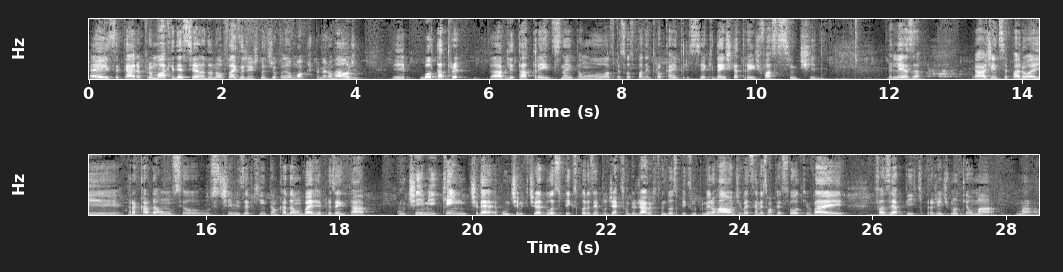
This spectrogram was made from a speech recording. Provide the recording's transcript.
É isso, cara. Pro mock desse ano do NoFlex, a gente decidiu fazer o mock de primeiro round e botar tra- habilitar trades, né? Então as pessoas podem trocar entre si aqui, desde que a trade faça sentido. Beleza? A gente separou aí pra cada um seu, os times aqui, então cada um vai representar um time, quem tiver um time que tiver duas picks, por exemplo, Jacksonville Jaguars tem duas picks no primeiro round, vai ser a mesma pessoa que vai fazer a pick pra gente manter uma, uma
